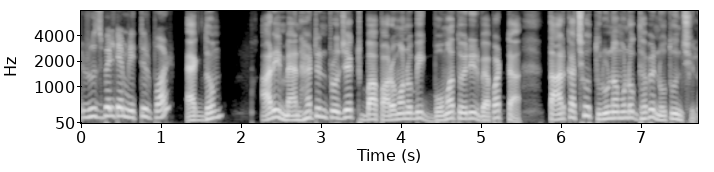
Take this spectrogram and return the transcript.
রুজবেল্টের মৃত্যুর পর? একদম। আর এই ম্যানহাটন প্রজেক্ট বা পারমাণবিক বোমা তৈরির ব্যাপারটা তার কাছেও তুলনামূলকভাবে নতুন ছিল।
